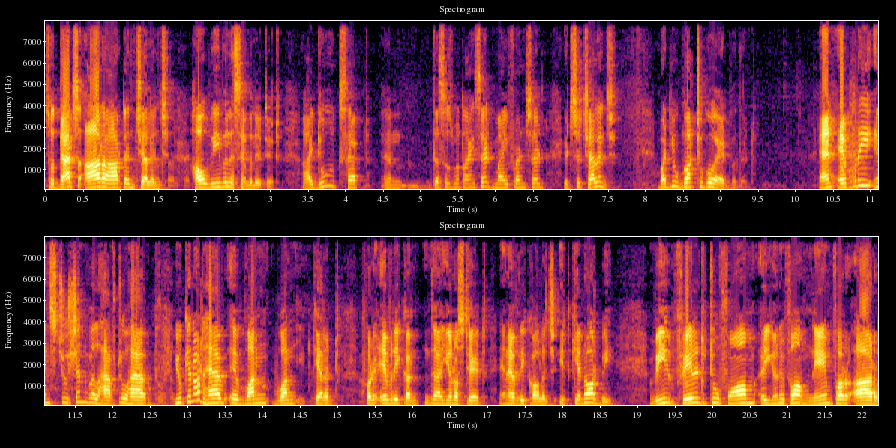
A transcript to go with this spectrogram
So that's our art and challenge, how we will assimilate it. I do accept, and this is what I said. My friend said, it's a challenge. But you got to go ahead with it. And every institution will have to have, you cannot have a one, one carrot for every you know, state in every college. It cannot be. We failed to form a uniform name for our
